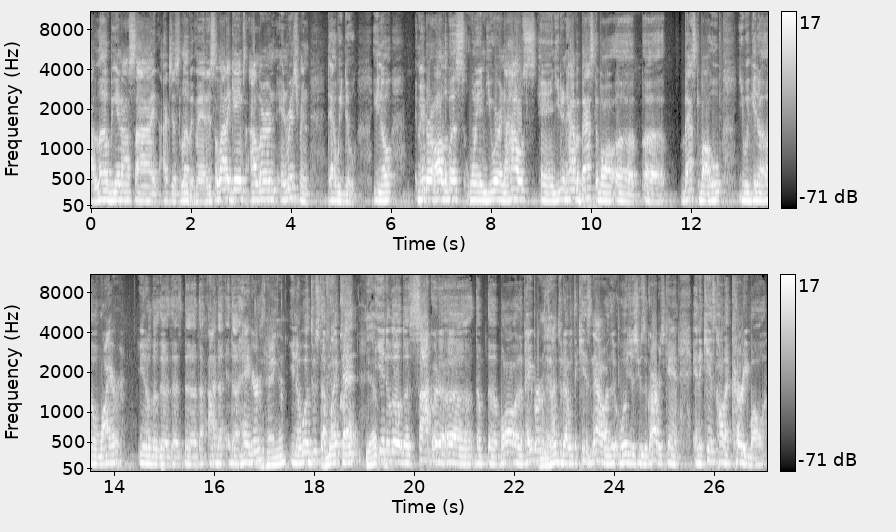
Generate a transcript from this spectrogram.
I love being outside. I just love it, man. There's a lot of games I learned in Richmond that we do. You know, remember all of us when you were in the house and you didn't have a basketball uh, uh, basketball hoop, you would get a, a wire. You know, the the the the the, uh, the, the hanger. Hanger. You know, we'll do stuff Milk like that. yep. Yeah, the little the sock or the uh, the the ball or the paper, and I do that with the kids now. Or the, we'll just use a garbage can, and the kids call it curry ball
